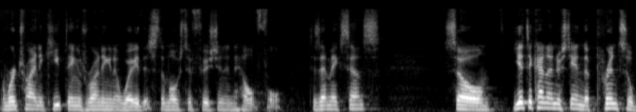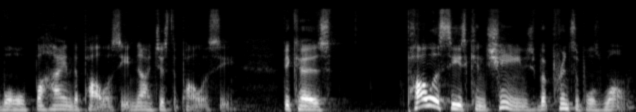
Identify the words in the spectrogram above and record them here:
and we're trying to keep things running in a way that's the most efficient and helpful. Does that make sense? So, you have to kind of understand the principle behind the policy, not just the policy. Because policies can change, but principles won't,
